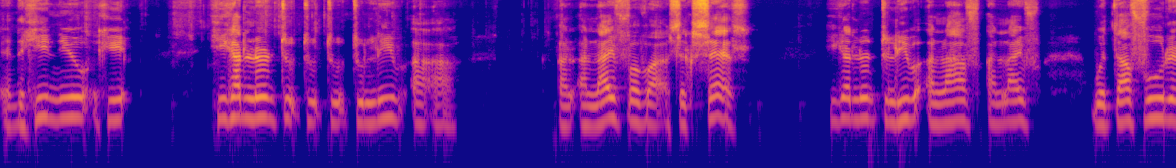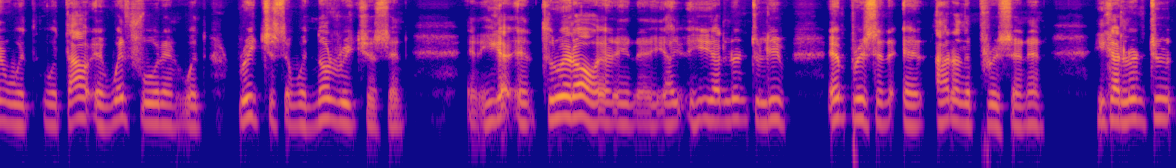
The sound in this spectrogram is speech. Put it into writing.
and he knew he he had learned to to to to live a a, a life of uh, success. He had learned to live a life a life without food and with without and with food and with riches and with no riches and and he got and through it all and, and uh, he had learned to live in prison and out of the prison and he had learned to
